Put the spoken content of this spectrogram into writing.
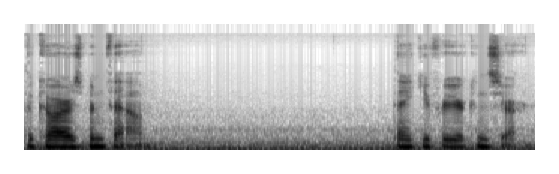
The car has been found. Thank you for your concern.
